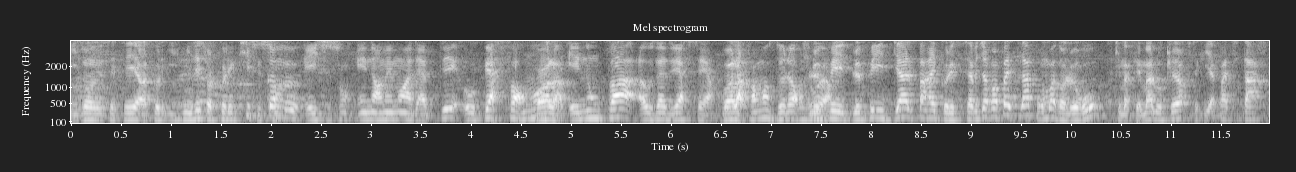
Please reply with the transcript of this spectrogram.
Ils, ont, c'était un coll- ils misaient sur le collectif sont- eux. et ils se sont énormément adaptés aux performances Voilà. et non pas aux adversaires. Voilà. Aux performances de leurs Le joueurs. pays, le pays de Galles, pareil, collectif. Ça veut dire qu'en fait, là, pour moi, dans l'euro, ce qui m'a fait mal au cœur, c'est qu'il n'y a pas de star.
